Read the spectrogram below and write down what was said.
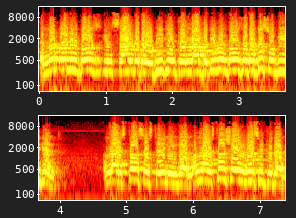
and not only those insan that are obedient to Allah, but even those that are disobedient. Allah is still sustaining them. Allah is still showing mercy to them.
